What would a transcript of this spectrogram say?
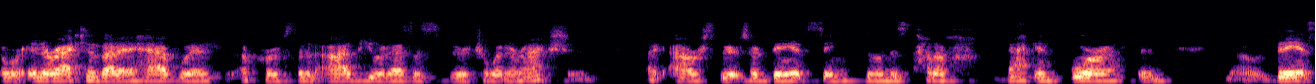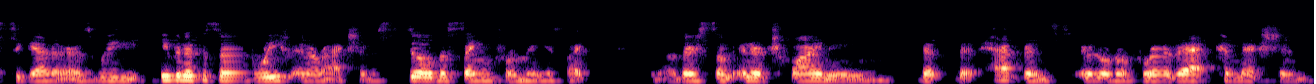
or interaction that i have with a person i view it as a spiritual interaction like our spirits are dancing doing this kind of back and forth and you know, dance together as we, even if it's a brief interaction, it's still the same for me. It's like, you know, there's some intertwining that, that happens in order for that connection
